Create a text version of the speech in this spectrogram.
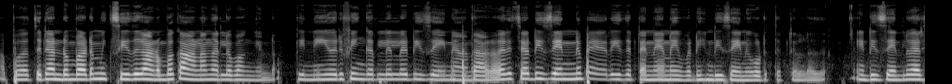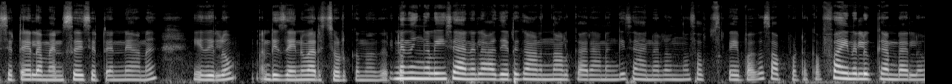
അപ്പോൾ അത് രണ്ടും പാടും മിക്സ് ചെയ്ത് കാണുമ്പോൾ കാണാൻ നല്ല ഭംഗിയുണ്ടാവും പിന്നെ ഈ ഒരു ഫിംഗറിലുള്ള ഡിസൈനാണ് താഴെ വരച്ച ഡിസൈനിന് പെയർ ചെയ്തിട്ട് തന്നെയാണ് ഇവിടെയും ഡിസൈൻ കൊടുത്തിട്ടുള്ളത്. ഈ ഡിസൈനിൽ വരച്ചിട്ട് എലമെന്റ്സ് വെച്ചിട്ട് തന്നെയാണ് ഇതിലും ഡിസൈൻ വരച്ചു കൊടുക്കുന്നത് പിന്നെ നിങ്ങൾ ഈ ചാനൽ ആദ്യമായിട്ട് കാണുന്ന ആൾക്കാരാണെങ്കിൽ ചാനൽ ഒന്ന് സബ്സ്ക്രൈബ് ആക്കുക സപ്പോർട്ടൊക്കെ ഫൈനൽ ലുക്ക് ഉണ്ടല്ലോ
